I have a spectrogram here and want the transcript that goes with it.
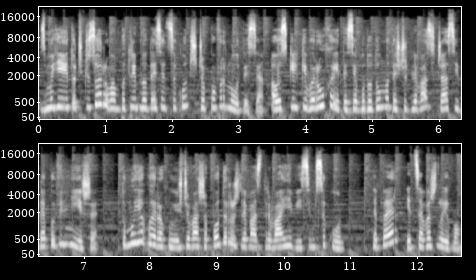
З моєї точки зору, вам потрібно 10 секунд, щоб повернутися. А оскільки ви рухаєтесь, я буду думати, що для вас час йде повільніше. Тому я вирахую, що ваша подорож для вас триває 8 секунд. Тепер, і це важливо,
